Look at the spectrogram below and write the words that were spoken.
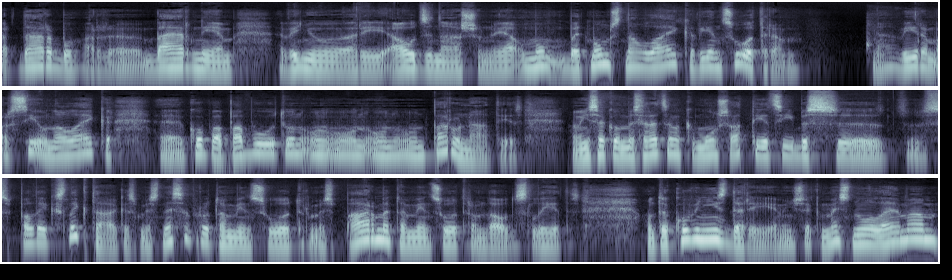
ar darbu, ar eh, bērniem, viņu arī audzināšanu, ja? Mum, bet mums nav laika viens otram. Ja, vīram ar sievu nav laika e, kopā pabūt un, un, un, un parunāties. Un viņi saka, un mēs redzam, ka mūsu attiecības e, paliek sliktākas. Mēs nesaprotam viens otru, mēs pārmetam viens otram daudzas lietas. Un tad, ko viņi izdarīja? Viņi saka, mēs nolēmām,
